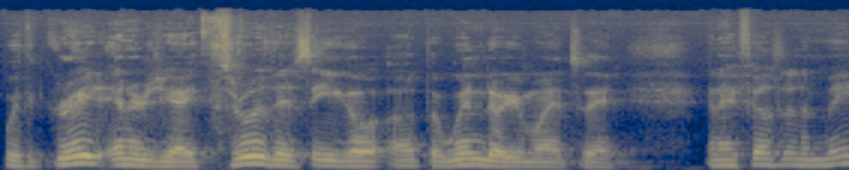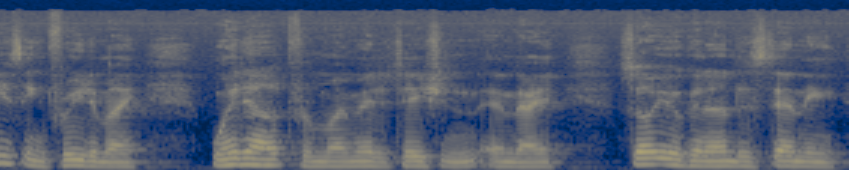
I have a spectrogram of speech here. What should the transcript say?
with great energy I threw this ego out the window you might say and I felt an amazing freedom I went out from my meditation and I saw Yogananda standing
